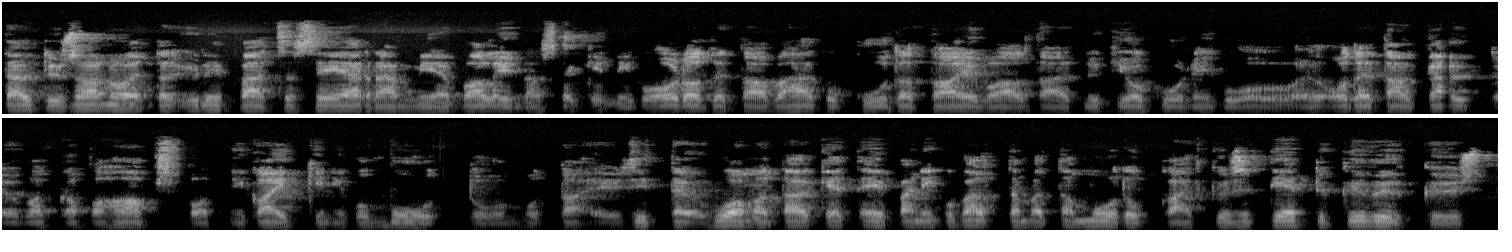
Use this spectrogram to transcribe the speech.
täytyy sanoa, että ylipäätään CRMien valinnassakin niin odotetaan vähän kuin kuuta taivaalta, että nyt joku niin kuin, otetaan käyttöön vaikkapa HubSpot, niin kaikki niin kuin muuttuu, mutta sitten huomataankin, että eipä niin kuin välttämättä muutukaan, että kyllä se tietty kyvykkyys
